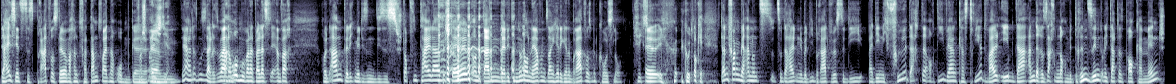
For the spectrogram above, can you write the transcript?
Da ist jetzt das Bratwurst selber machen verdammt weit nach oben. Ge, Verspreche ich Ja, das muss ich sagen. Das ist weit nach oben gewandert, weil das einfach. Heute Abend werde ich mir diesen, dieses Stopfenteil da bestellen und dann werde ich die nur noch nerven und sagen, ich hätte gerne Bratwurst mit Coleslaw. Kriegst du. Äh, ich, gut, okay. Dann fangen wir an, uns zu, zu unterhalten über die Bratwürste, die, bei denen ich früher dachte, auch die wären kastriert, weil eben da andere Sachen noch mit drin sind und ich dachte, das braucht kein Mensch.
